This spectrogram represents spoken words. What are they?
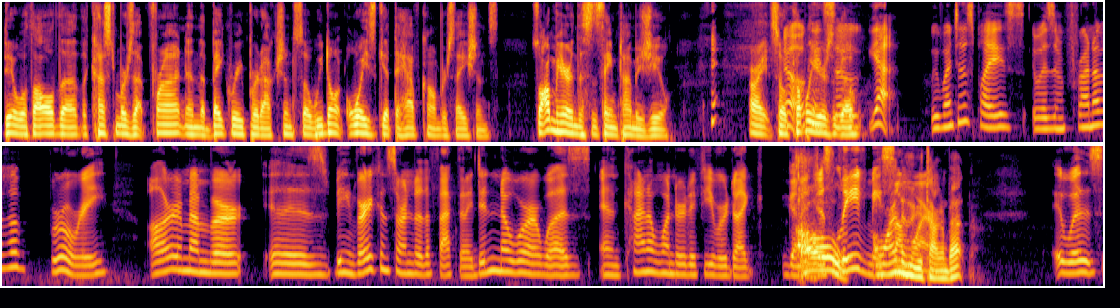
deal with all the, the customers up front and the bakery production. So we don't always get to have conversations. So I'm hearing this the same time as you. All right, so a couple okay, years so, ago. Yeah, we went to this place. It was in front of a brewery. All I remember is being very concerned of the fact that I didn't know where I was and kind of wondered if you were like gonna just leave me oh, I somewhere. know who you're talking about. It was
